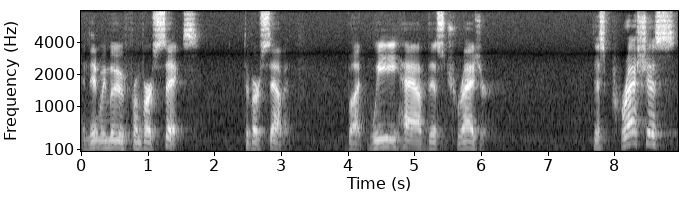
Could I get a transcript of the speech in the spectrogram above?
And then we move from verse 6 to verse 7. But we have this treasure, this precious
